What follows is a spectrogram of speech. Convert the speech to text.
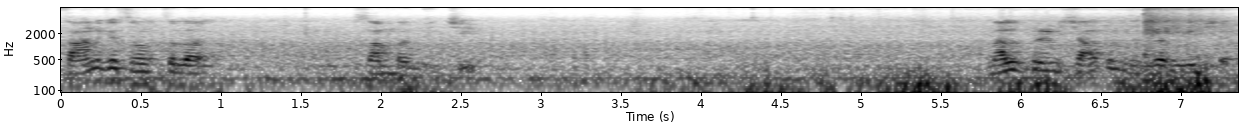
స్థానిక సంస్థల సంబంధించి నలభై రెండు శాతం రిజర్వేషన్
